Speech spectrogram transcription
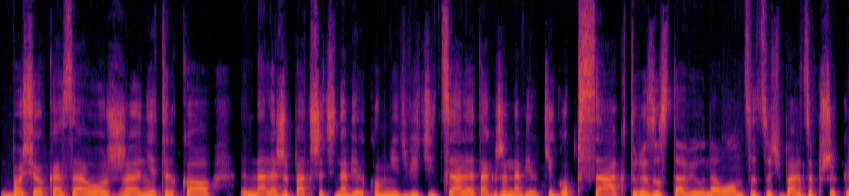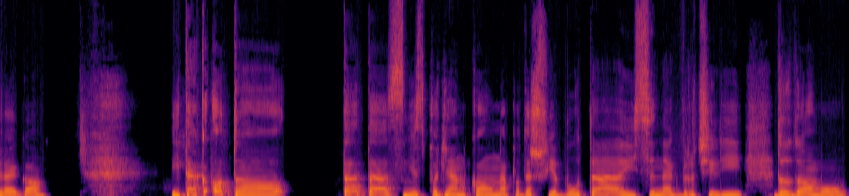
bo się okazało, że nie tylko należy patrzeć na wielką niedźwiedzicę, ale także na wielkiego psa, który zostawił na łące coś bardzo przykrego. I tak oto tata z niespodzianką na podeszwie buta i synek wrócili do domu.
